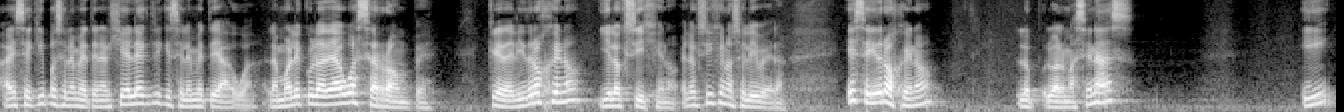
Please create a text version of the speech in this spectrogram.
a ese equipo se le mete energía eléctrica y se le mete agua. La molécula de agua se rompe, queda el hidrógeno y el oxígeno. El oxígeno se libera. Ese hidrógeno lo, almacenás y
